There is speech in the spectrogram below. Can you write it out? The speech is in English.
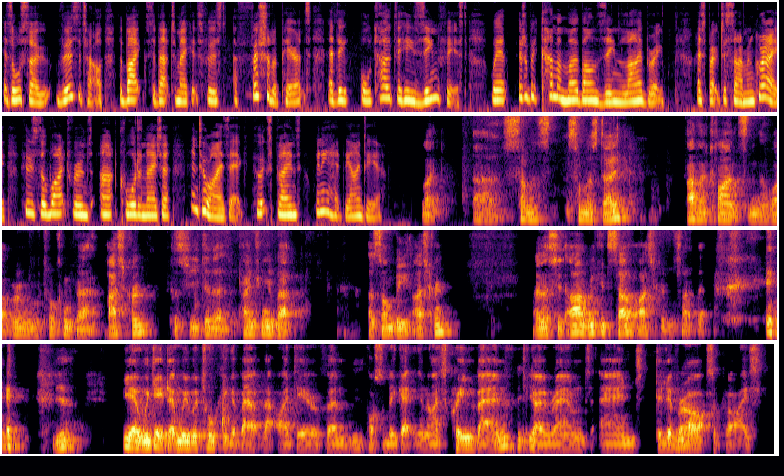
It's also versatile. The bike's about to make its first official appearance at the Ōtautahi Zine Fest, where it'll become a mobile zine library. I spoke to Simon Gray, who's the White Room's art coordinator, and to Isaac, who explains when he had the idea. Like uh, summer's, summer's day, other clients in the White Room were talking about ice cream because she did a painting about a zombie ice cream. And I said, oh, we could sell ice creams like that. yeah. Yeah, we did, and we were talking about that idea of um, possibly getting an ice cream van to yeah. go around and deliver yeah. art supplies.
